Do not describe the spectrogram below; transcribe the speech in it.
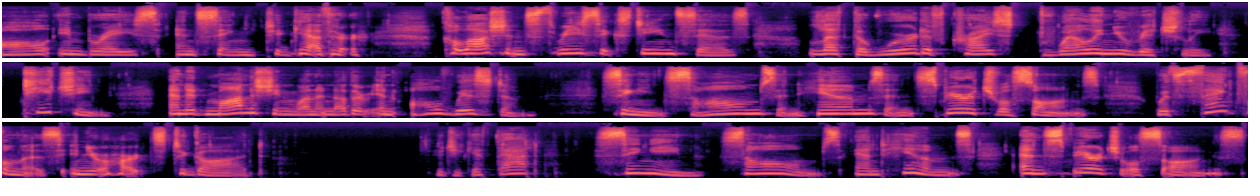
all embrace and sing together. Colossians 3:16 says, "Let the word of Christ dwell in you richly, teaching and admonishing one another in all wisdom, singing psalms and hymns and spiritual songs with thankfulness in your hearts to God." Did you get that? Singing psalms and hymns and spiritual songs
